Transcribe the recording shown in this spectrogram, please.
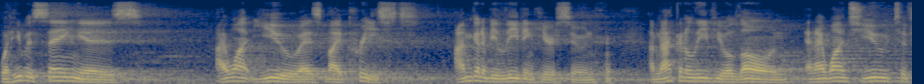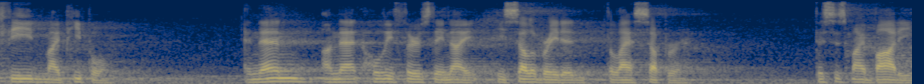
What he was saying is, I want you as my priest. I'm going to be leaving here soon. I'm not going to leave you alone, and I want you to feed my people. And then on that Holy Thursday night, he celebrated the Last Supper. This is my body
